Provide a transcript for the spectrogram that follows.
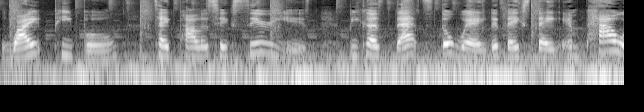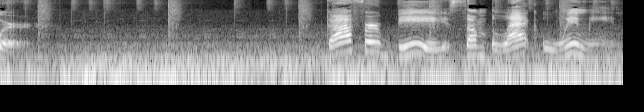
White people take politics serious because that's the way that they stay in power. God forbid some black women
